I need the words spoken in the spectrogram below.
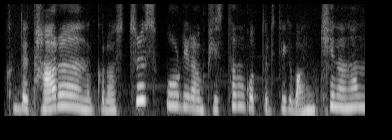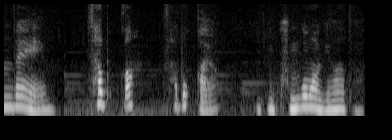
근데 다른 그런 스트레스 볼이랑 비슷한 것들이 되게 많기는 한데 사볼까? 사볼까요? 좀 궁금하긴 하다.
